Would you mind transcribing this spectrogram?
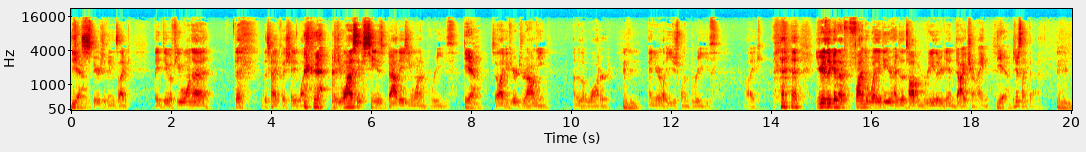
Yeah. spiritual thing. It's like they do. If you want to, the this kind of cliche, like if you want to succeed as badly as you want to breathe. yeah So like if you're drowning under the water Mhm. and you're like you just want to breathe, like you're either gonna find a way to get your head to the top and breathe, or you're gonna die trying. yeah It's just like that. Mhm.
